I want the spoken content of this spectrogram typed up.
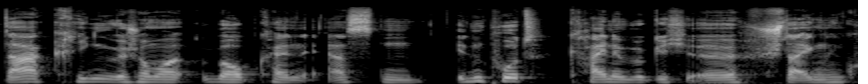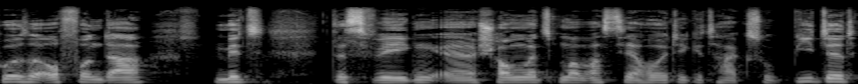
da kriegen wir schon mal überhaupt keinen ersten Input, keine wirklich äh, steigenden Kurse auch von da mit. Deswegen äh, schauen wir jetzt mal, was der heutige Tag so bietet.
